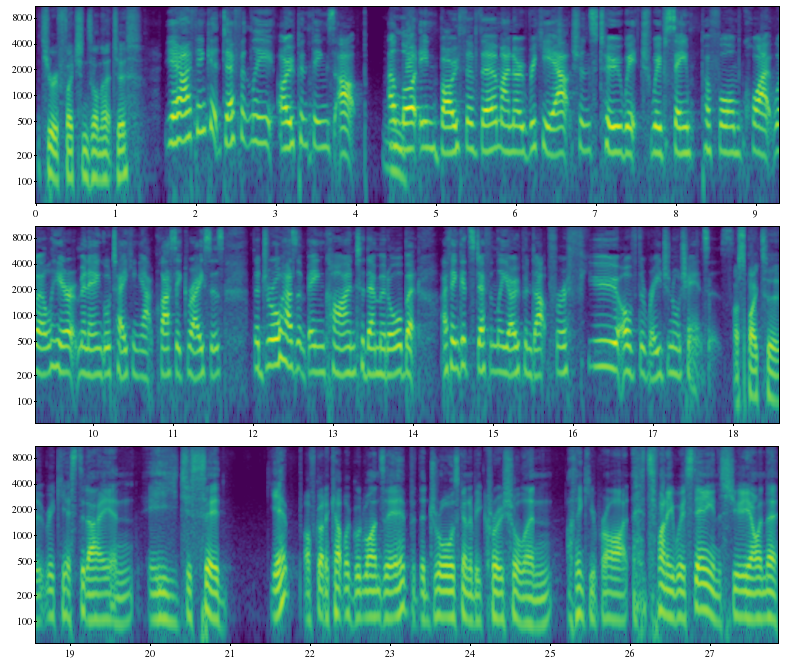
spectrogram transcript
what's your reflections on that, Jess? Yeah, I think it definitely opened things up Mm. a lot in both of them. I know Rickie Alchin's too, which we've seen perform quite well here at Menangle, taking out classic races. The draw hasn't been kind to them at all, but I think it's definitely opened up for a few of the regional chances. I spoke to Rick yesterday, and he just said, "Yep, I've got a couple of good ones there, but the draw is going to be crucial." And I think you're right. It's funny we're standing in the studio, and the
